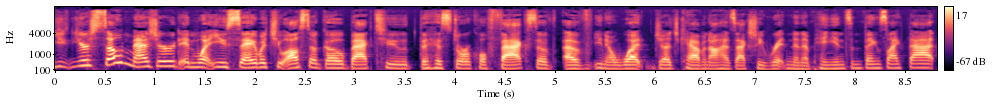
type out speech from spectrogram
you, you're so measured in what you say, but you also go back to the historical facts of, of, you know, what Judge Kavanaugh has actually written in opinions and things like that.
